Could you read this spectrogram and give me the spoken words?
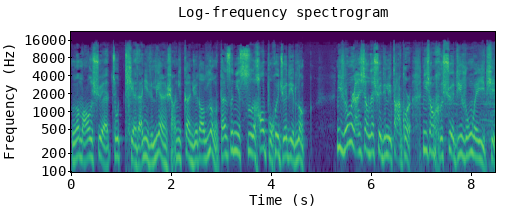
鹅毛雪就贴在你的脸上，你感觉到冷，但是你丝毫不会觉得冷，你仍然想在雪地里打滚，你想和雪地融为一体，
